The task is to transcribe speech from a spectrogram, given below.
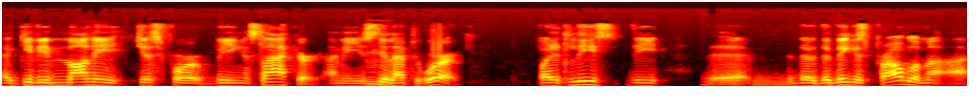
uh, give you money just for being a slacker. I mean, you still have to work, but at least the the the, the biggest problem I,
